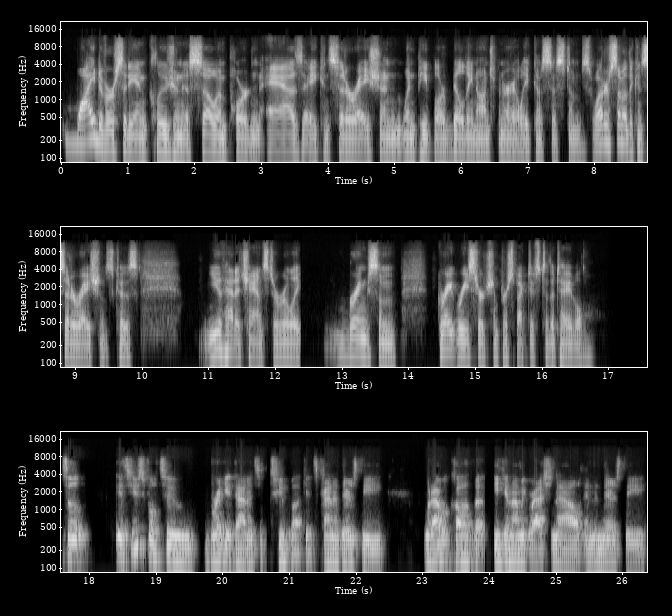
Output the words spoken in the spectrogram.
why diversity and inclusion is so important as a consideration when people are building entrepreneurial ecosystems. What are some of the considerations? Because you've had a chance to really bring some great research and perspectives to the table. So, it's useful to break it down into two buckets. Kind of there's the what I would call the economic rationale, and then there's the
